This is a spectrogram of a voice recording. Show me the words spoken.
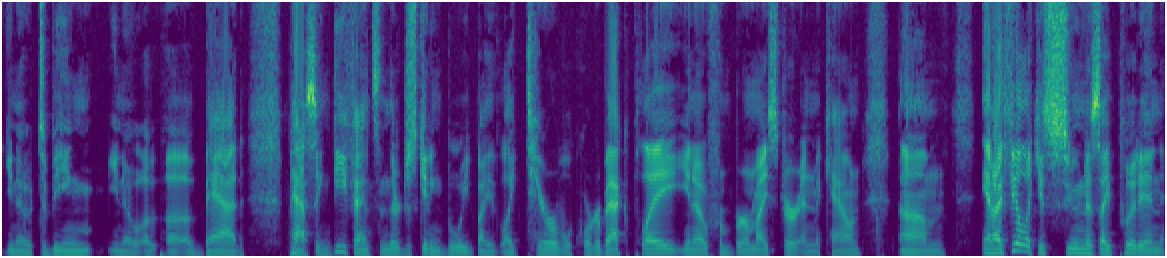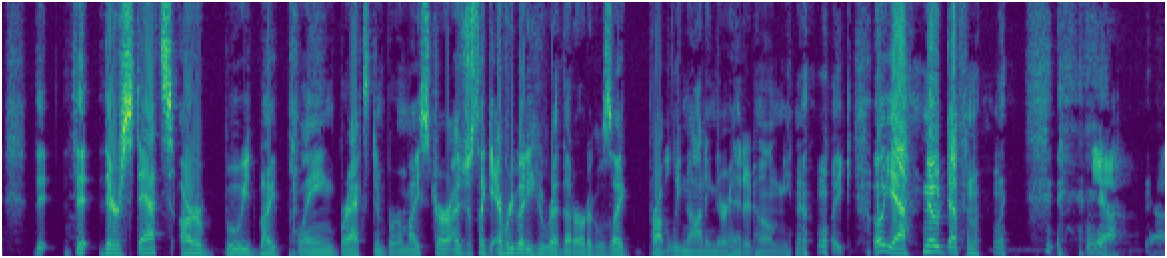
you know, to being, you know, a, a bad passing defense and they're just getting buoyed by like terrible quarterback play, you know, from Burmeister and McCown. Um and I feel like as soon as I put in that the, their stats are buoyed by playing Braxton Burmeister, I was just like everybody who read that article is like probably nodding their head at home, you know, like oh yeah, no, definitely, yeah, yeah,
